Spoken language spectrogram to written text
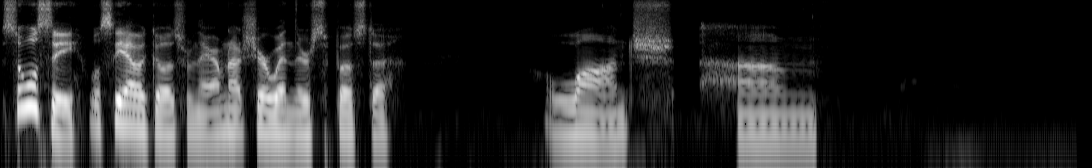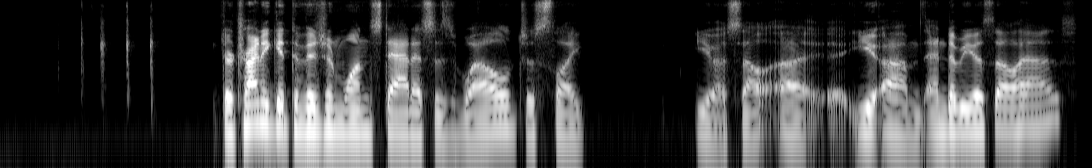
So we'll see. We'll see how it goes from there. I'm not sure when they're supposed to launch. Um, they're trying to get Division One status as well, just like USL, uh, um, NWSL has.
